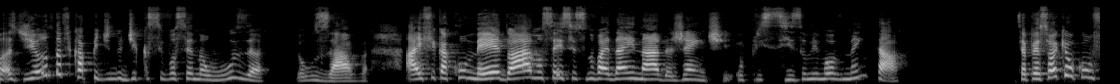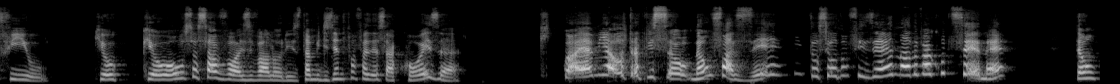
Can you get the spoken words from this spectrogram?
adianta ficar pedindo dicas se você não usa? Eu usava. Aí fica com medo, ah, não sei se isso não vai dar em nada. Gente, eu preciso me movimentar. Se a pessoa que eu confio, que eu, que eu ouço essa voz e valorizo, está me dizendo para fazer essa coisa, qual é a minha outra opção? Não fazer? Então, se eu não fizer, nada vai acontecer, né? Então,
